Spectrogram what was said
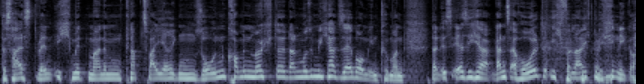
Das heißt, wenn ich mit meinem knapp zweijährigen Sohn kommen möchte, dann muss ich mich halt selber um ihn kümmern. Dann ist er sicher ganz erholt, ich vielleicht weniger.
